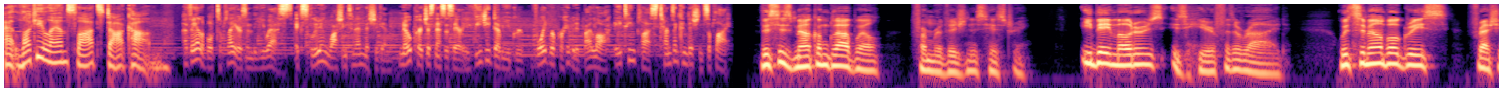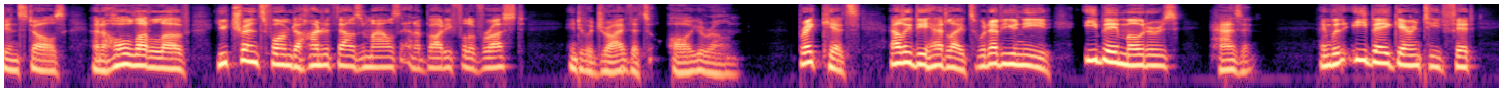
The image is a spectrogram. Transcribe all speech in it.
at LuckyLandSlots.com. Available to players in the U.S., excluding Washington and Michigan. No purchase necessary. VGW Group. Void where prohibited by law. 18 plus. Terms and conditions apply. This is Malcolm Gladwell from Revisionist History. eBay Motors is here for the ride. With some elbow grease, fresh installs, and a whole lot of love, you transformed 100,000 miles and a body full of rust into a drive that's all your own. Brake kits, LED headlights, whatever you need, eBay Motors has it. And with eBay Guaranteed Fit,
